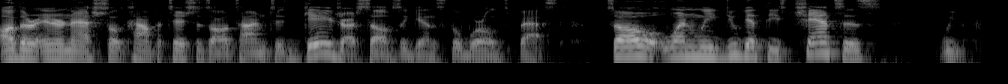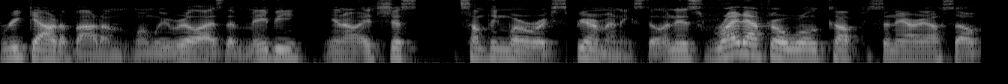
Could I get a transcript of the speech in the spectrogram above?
other international competitions all the time to gauge ourselves against the world's best. So when we do get these chances, we freak out about them when we realize that maybe you know it's just something where we're experimenting still, and it's right after a World Cup scenario. So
